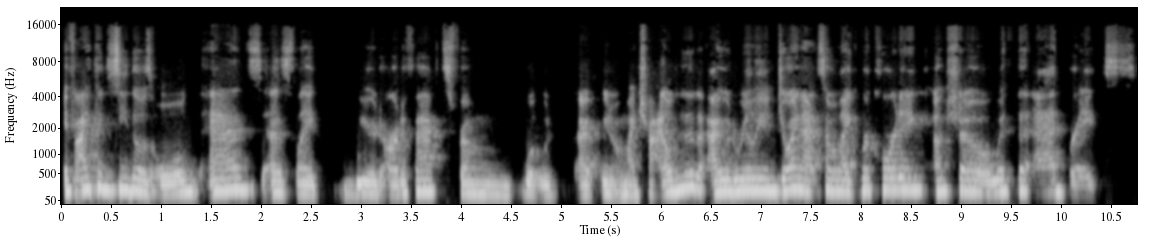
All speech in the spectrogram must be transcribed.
if I could see those old ads as like weird artifacts from what would uh, you know my childhood, I would really enjoy that. So like recording a show with the ad breaks,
